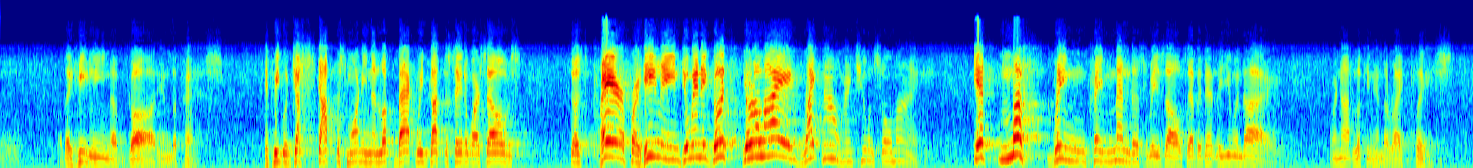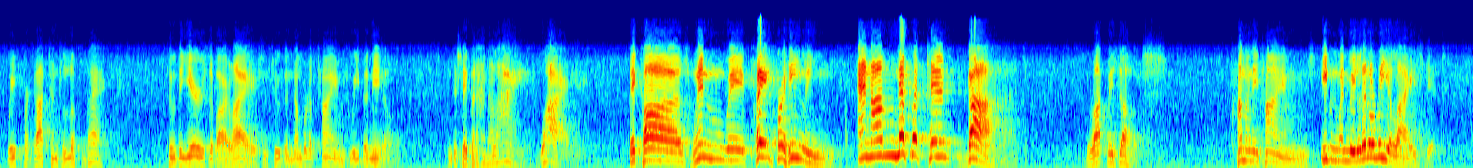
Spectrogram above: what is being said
the healing of God in the past? If we would just stop this morning and look back, we've got to say to ourselves, does prayer for healing do any good? You're alive right now, aren't you? And so am I. It must bring tremendous results. Evidently, you and I we're not looking in the right place. We've forgotten to look back through the years of our lives and through the number of times we've been ill and to say, But I'm alive. Why? Because when we prayed for healing, an omnipotent God brought results. How many times, even when we little realized it,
